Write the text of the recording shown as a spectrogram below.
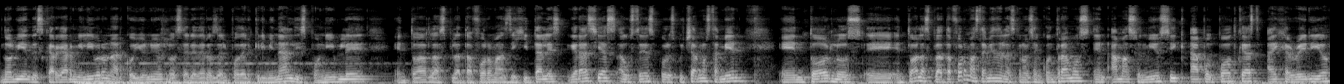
No olviden descargar mi libro Narco Juniors, Los Herederos del Poder Criminal, disponible en todas las plataformas digitales. Gracias a ustedes por escucharnos también en, todos los, eh, en todas las plataformas también en las que nos encontramos, en Amazon Music, Apple Podcast, iHeartRadio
